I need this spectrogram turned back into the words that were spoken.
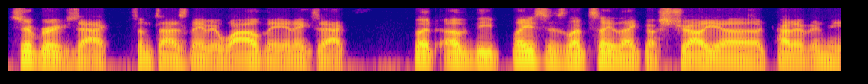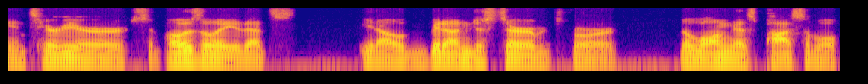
super exact, sometimes maybe wildly inexact. But of the places, let's say like Australia, kind of in the interior, supposedly that's, you know, been undisturbed for the longest possible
